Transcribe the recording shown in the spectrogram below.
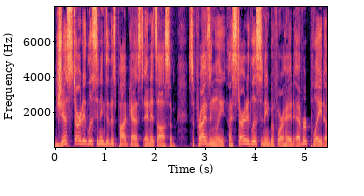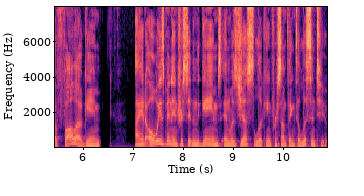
Just started listening to this podcast and it's awesome. Surprisingly, I started listening before I had ever played a Fallout game. I had always been interested in the games and was just looking for something to listen to,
